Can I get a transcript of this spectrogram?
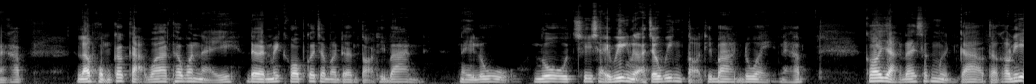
นะครับ แล้วผมก็กะว่าถ้าวันไหนเดินไม่ครบก็จะมาเดินต่อที่บ้าน ในลู่ลู่ที่ใช้วิ่งหรืออาจจะวิ่งต่อที่บ้านด้วยนะครับ ก็อยากได้สักหมื่นเก้าแต่คราวนี้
